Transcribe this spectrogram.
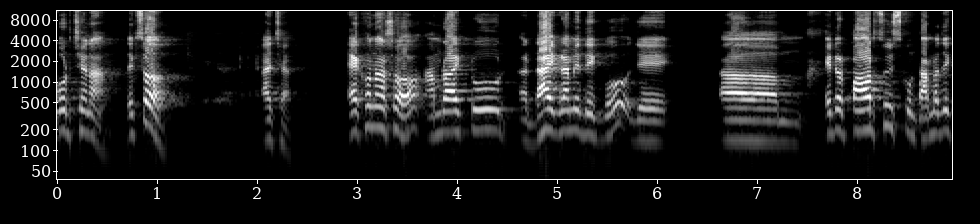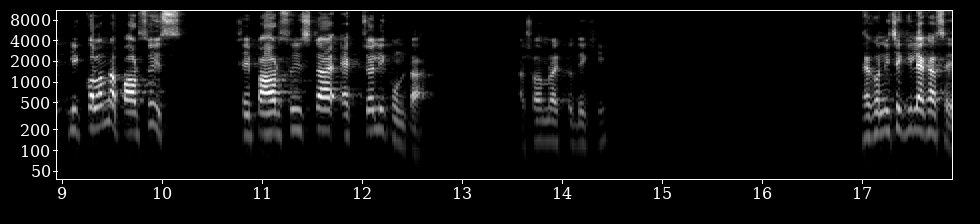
করছে না। দেখছ? আচ্ছা এখন আসো, আমরা একটু ডায়াগ্রামে দেখব যে এটার পাওয়ার সুইচ কোনটা? আমরা যে ক্লিক করলাম না পাওয়ার সুইচ সেই পাওয়ার সুইচটা অ্যাকচুয়ালি কোনটা? আসো আমরা একটু দেখি। দেখো, নিচে কি লেখা আছে?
